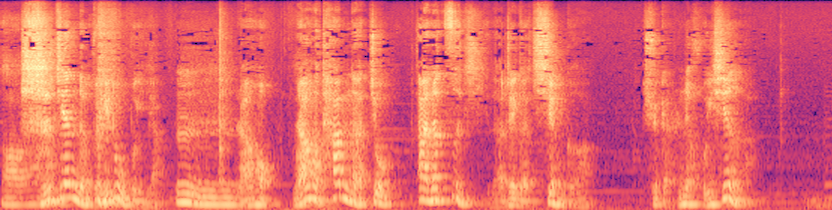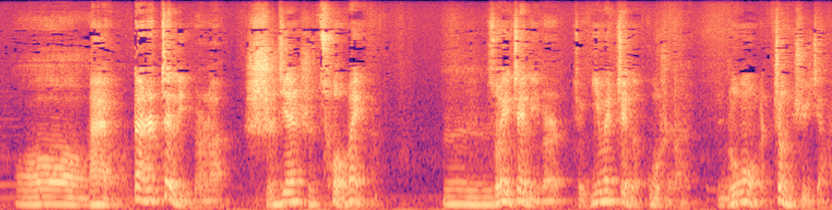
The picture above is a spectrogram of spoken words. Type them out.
哦，时间的维度不一样。嗯嗯嗯。然后，然后他们呢就按照自己的这个性格去给人家回信了。哦，哎，但是这里边呢，时间是错位的，嗯。所以这里边就因为这个故事呢，如果我们正序讲下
